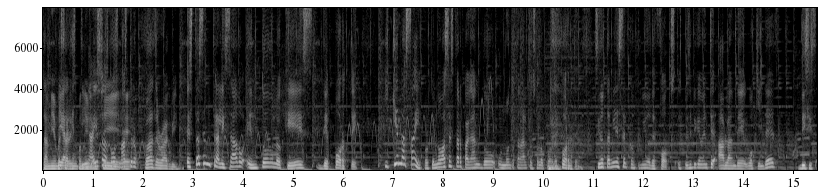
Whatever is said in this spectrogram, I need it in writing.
También va a estar Argentina, disponible. hay otras sí, dos más, eh, pero- Cosas de rugby. Está centralizado en todo lo que es deporte. ¿Y qué más hay? Porque no vas a estar pagando un monto tan alto solo por deporte, sino también está el contenido de Fox. Específicamente hablan de Walking Dead, This Is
